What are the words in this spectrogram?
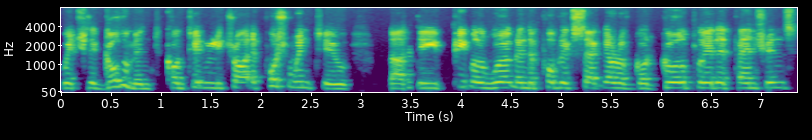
which the government continually try to push them into, that the people working in the public sector have got gold plated pensions,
